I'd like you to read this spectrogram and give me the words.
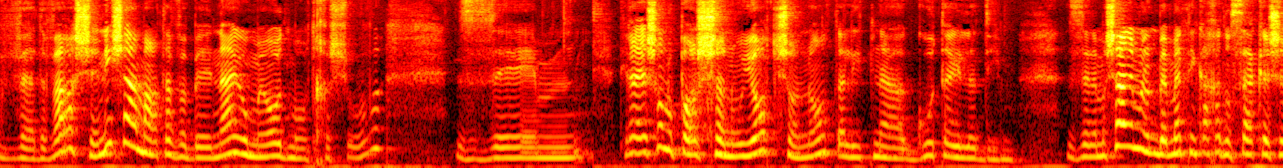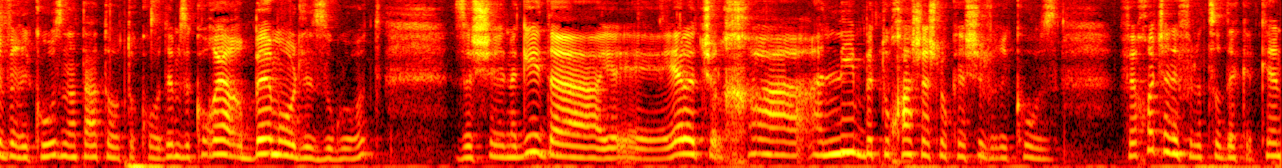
והדבר השני שאמרת ובעיניי הוא מאוד מאוד חשוב, זה, תראה, יש לנו פרשנויות שונות על התנהגות הילדים. זה למשל, אם באמת ניקח את נושא הקשב וריכוז, נתת אותו קודם, זה קורה הרבה מאוד לזוגות. זה שנגיד הילד שלך, אני בטוחה שיש לו קשב וריכוז. ויכול להיות שאני אפילו צודקת, כן?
